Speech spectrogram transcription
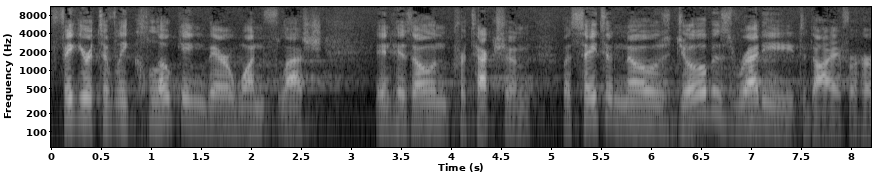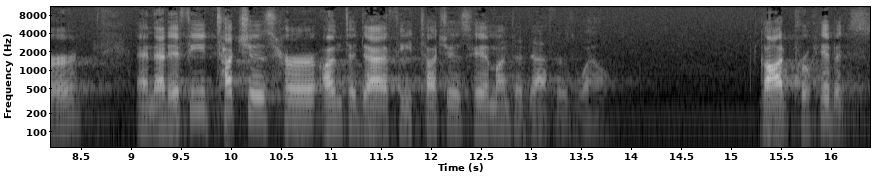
figuratively cloaking their one flesh in his own protection. But Satan knows Job is ready to die for her and that if he touches her unto death, he touches him unto death as well. God prohibits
